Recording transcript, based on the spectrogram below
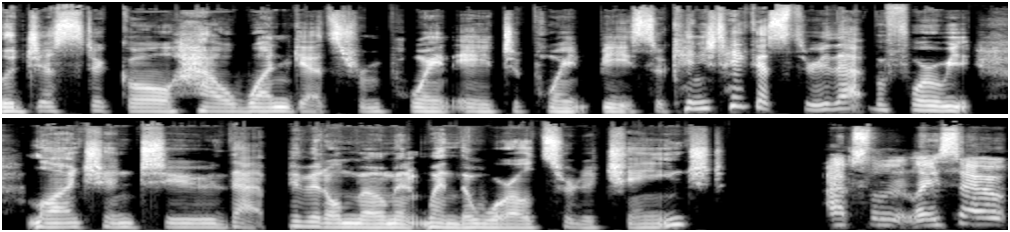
logistical, how one gets from point A to point B. So can you take us through that before we launch into that pivotal moment when the world sort of changed? Absolutely. So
